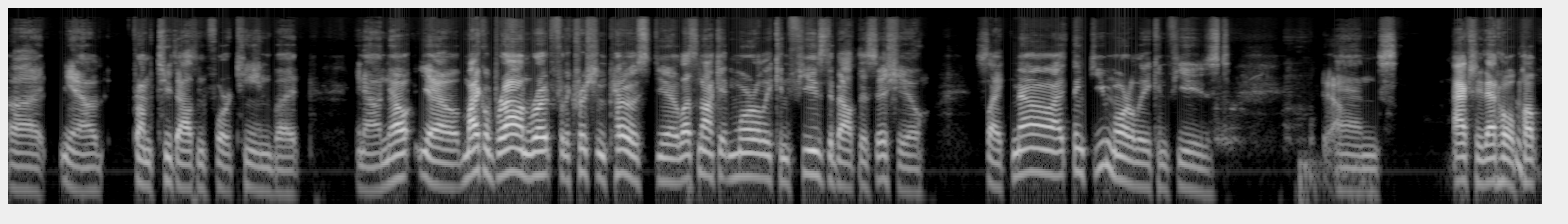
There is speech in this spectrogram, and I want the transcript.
uh, you know, from 2014. But you know, no, you know, Michael Brown wrote for the Christian Post, you know, let's not get morally confused about this issue. It's like, no, I think you morally confused. Yeah. And actually, that whole pub,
